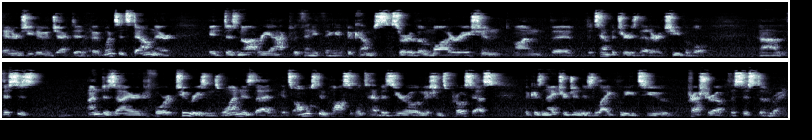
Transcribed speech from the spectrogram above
energy to inject it. But once it's down there, it does not react with anything. It becomes sort of a moderation on the, the temperatures that are achievable. Uh, this is undesired for two reasons. One is that it's almost impossible to have a zero emissions process because nitrogen is likely to pressure up the system. Right.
